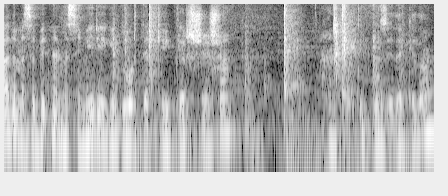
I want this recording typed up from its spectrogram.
بعد ما ثبتنا المسامير يجي دور تركيب كرش الشاشة هنفك الجزء ده كده.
